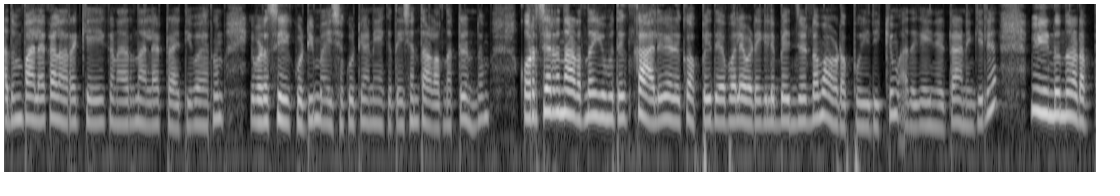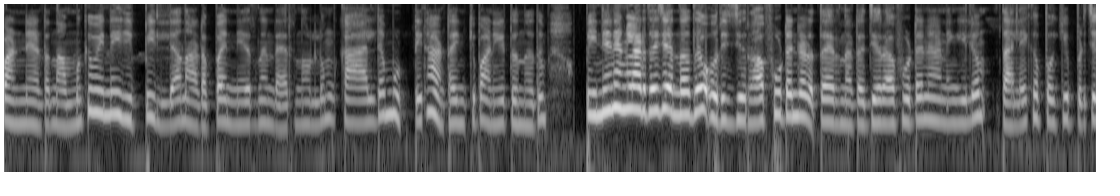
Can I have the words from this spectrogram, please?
അതും പല കളറൊക്കെ ആയി കിണർ നല്ല അട്രാക്റ്റീവ് ആയിരുന്നു. ഇവിടെ സേക്കുട്ടിയും മൈശക്കുട്ടിയാണ് ഏകദേശം തളർന്നിട്ടുണ്ടും. കുറച്ച് നേരം നടന്ന് കഴിയുമ്പോഴത്തേക്ക് കാൽ കിടക്കും അപ്പോൾ ഇതേപോലെ എവിടെയെങ്കിലും ബെഞ്ചുണ്ടാവും അവിടെ പോയിരിക്കും. അത് കഴിഞ്ഞിട്ടാണെങ്കിൽ വീണ്ടും നടപ്പാണ് കേട്ടോ. നമുക്ക് പിന്നെ ഇരിപ്പില്ല. നടപ്പ് തന്നെയായിരുന്നു ഉണ്ടായിരുന്നുള്ളൂ. കാലിന്റെ മുട്ടിനാണ് കേട്ടോ എനിക്ക് പണി കിട്ടുന്നതും. പിന്നെ ഞങ്ങൾ അടുത്ത് ചെന്നത് ഒരു ജിറാഫൂട്ടന്റെ അടുത്തായിരുന്നു കേട്ടോ. ജിറാഫൂട്ടനാണെങ്കിലും തലയൊക്കെ പൊക്കി പിടിച്ച്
